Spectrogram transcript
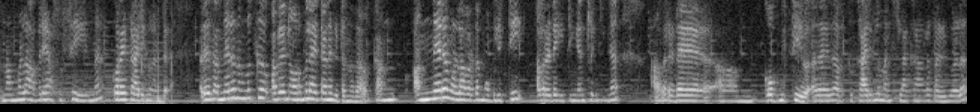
നമ്മൾ അവരെ അസസ് ചെയ്യുന്ന കുറേ കാര്യങ്ങളുണ്ട്. അതായത് അന്നേരം നമുക്ക് അവരെ നോർമലായിട്ടാണ് കിട്ടുന്നത്. അവർക്ക് അന്ന് അന്നേരമുള്ള അവരുടെ മൊബിലിറ്റി അവരുടെ ഈറ്റിംഗ് ആൻഡ് ഡ്രിങ്കിങ് അവരുടെ കോഗ്നിറ്റീവ് അതായത് അവർക്ക് കാര്യങ്ങൾ മനസ്സിലാക്കാനുള്ള കഴിവുകൾ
